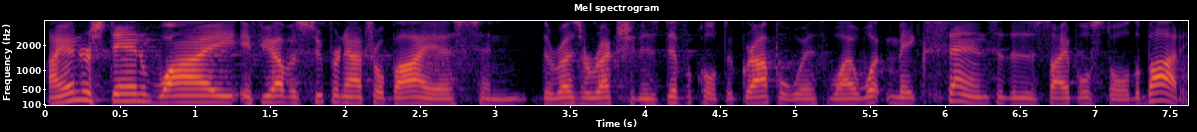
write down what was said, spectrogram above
I understand why, if you have a supernatural bias and the resurrection is difficult to grapple with, why what makes sense that the disciples stole the body.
